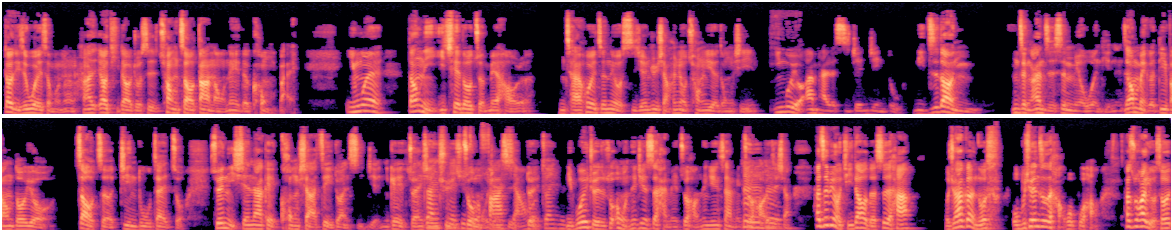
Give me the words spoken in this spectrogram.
到底是为什么呢？他要提到就是创造大脑内的空白，因为当你一切都准备好了。你才会真的有时间去想很有创意的东西，因为有安排的时间进度，你知道你你整个案子是没有问题的，你知道每个地方都有照着进度在走，所以你现在可以空下这一段时间，你可以专心去做某件事，对，你不会觉得说哦，我那件事还没做好，那件事还没做好，一直想。他这边有提到的是他。我觉得他跟很多，我不确定这是好或不好。他说他有时候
